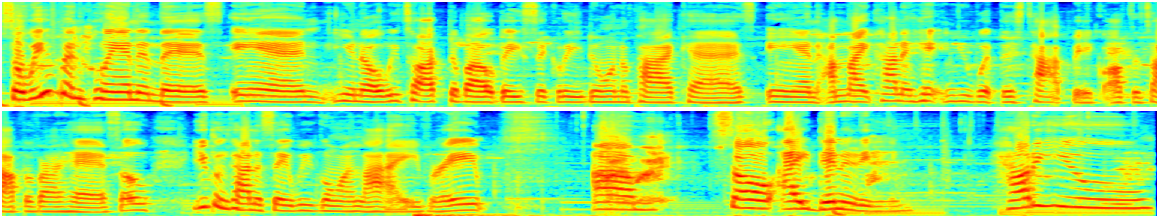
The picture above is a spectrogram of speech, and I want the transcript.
so we've been planning this, and you know, we talked about basically doing a podcast, and I'm like kind of hitting you with this topic off the top of our head, so you can kind of say we're going live, right? Um, so identity how do you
